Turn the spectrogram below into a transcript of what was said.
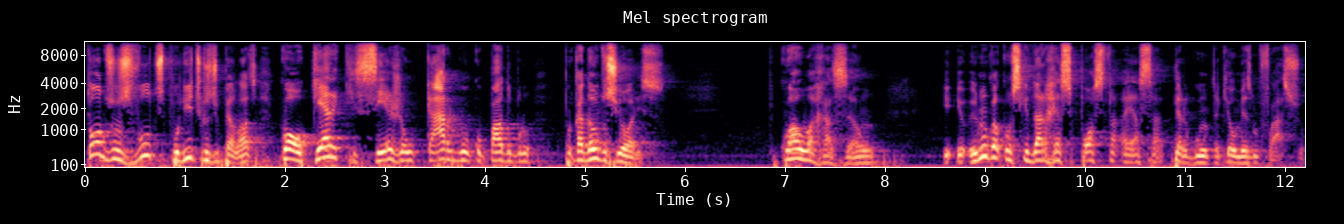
todos os vultos políticos de Pelotas, qualquer que seja o cargo ocupado por, por cada um dos senhores, qual a razão eu, eu, nunca consegui dar resposta a essa pergunta que eu mesmo faço.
